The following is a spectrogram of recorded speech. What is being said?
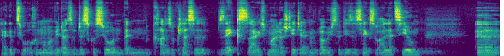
da gibt es wohl auch immer mal wieder so Diskussionen, wenn gerade so Klasse 6, sage ich mal, da steht ja dann, glaube ich, so diese Sexualerziehung. Äh,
